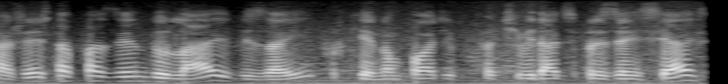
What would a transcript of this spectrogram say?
A gente está fazendo lives aí, porque não pode atividades presenciais.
